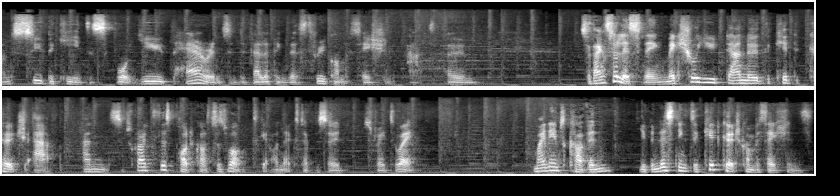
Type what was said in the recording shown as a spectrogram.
I'm super keen to support you, parents, in developing this through conversation at home. So thanks for listening. Make sure you download the Kid Coach app and subscribe to this podcast as well to get our next episode straight away. My name's Kevin. You've been listening to Kid Coach Conversations,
